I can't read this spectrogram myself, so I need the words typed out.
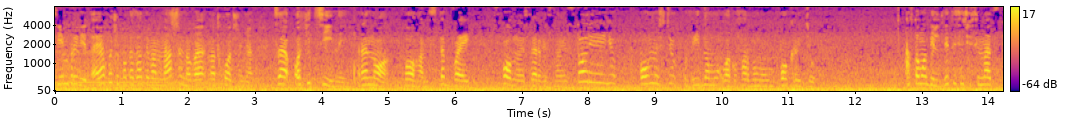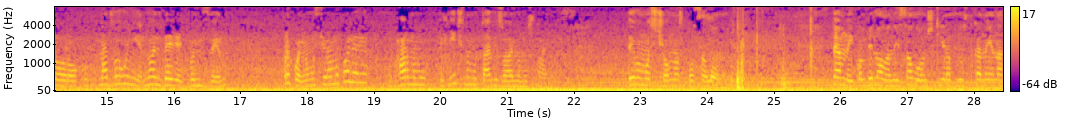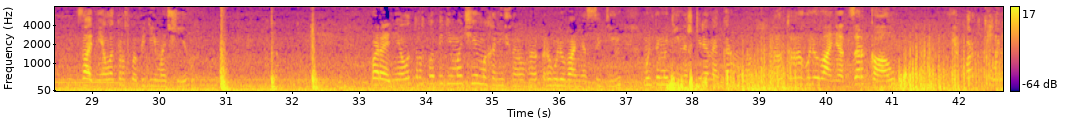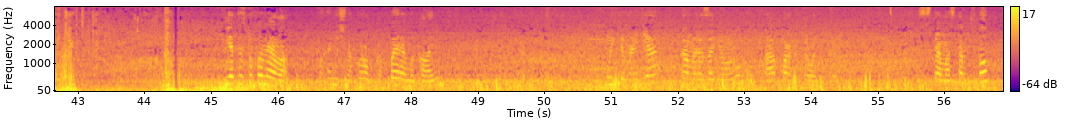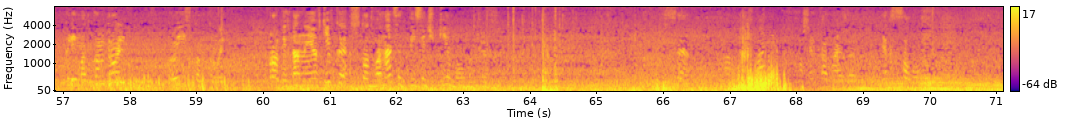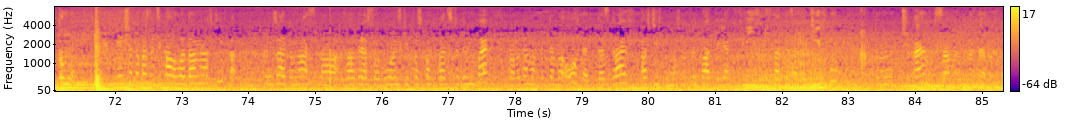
Всім привіт! А я хочу показати вам наше нове надходження. Це офіційний Renault Logan Stepway з повною сервісною історією, повністю в рідному лакофарбовому покриттю. Автомобіль 2017 року на двигуні 0,9 бензин в прикольному сірому кольорі, в гарному технічному та візуальному стані. Дивимось, що в нас по салону. Темний комбінований салон, шкіра плюс тканина, задні електросклопідіймачі, передні електросклопідіймачі, механічне регулювання сидінь, мультимедійне шкіряне кермо, електрорегулювання дзеркал, є парктроніки, п'ятиступенева механічна коробка перемикань, мультимедіа, камера заднього руху та парктроніки. Система старт-стоп, клімат-контроль, круїз-контроль. Пробіг даної автівки 112 тисяч кілометрів. Все машинка майже як з салону. Тому, якщо тебе зацікавила дана автівка, приїжджай до нас на, за адресою Оболонський проспект 21Б, проведемо для тебе огляд, тест-драйв. Автівку можна придбати як в лізинг, так і за готівку. Тому чекаємо саме на тебе.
